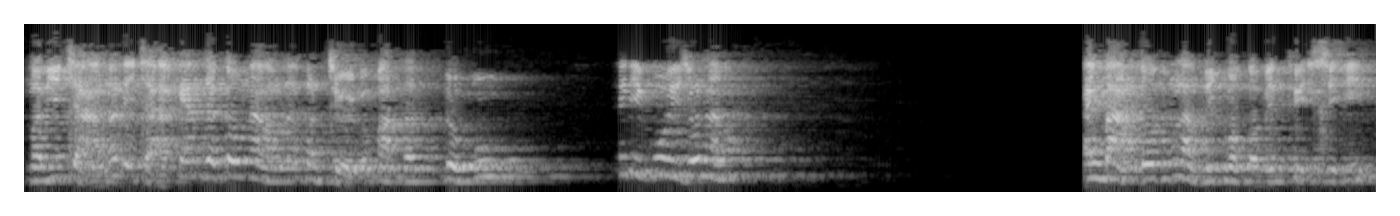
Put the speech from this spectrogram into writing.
Mà đi trả nó lại trả kem ra câu nào, nó còn chửi vào mặt ra đồ ngu. Thế thì vui ở chỗ nào? Anh bạn tôi cũng làm linh mục ở bên thụy sĩ,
